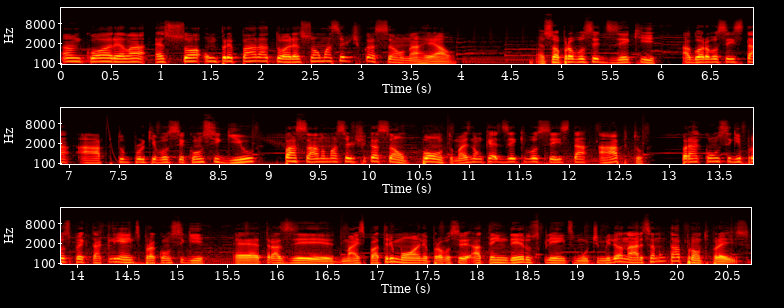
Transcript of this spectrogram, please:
a Ancor ela é só um preparatório, é só uma certificação na real. É só para você dizer que agora você está apto porque você conseguiu passar numa certificação. Ponto. Mas não quer dizer que você está apto para conseguir prospectar clientes, para conseguir é, trazer mais patrimônio, para você atender os clientes multimilionários. Você não está pronto para isso.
